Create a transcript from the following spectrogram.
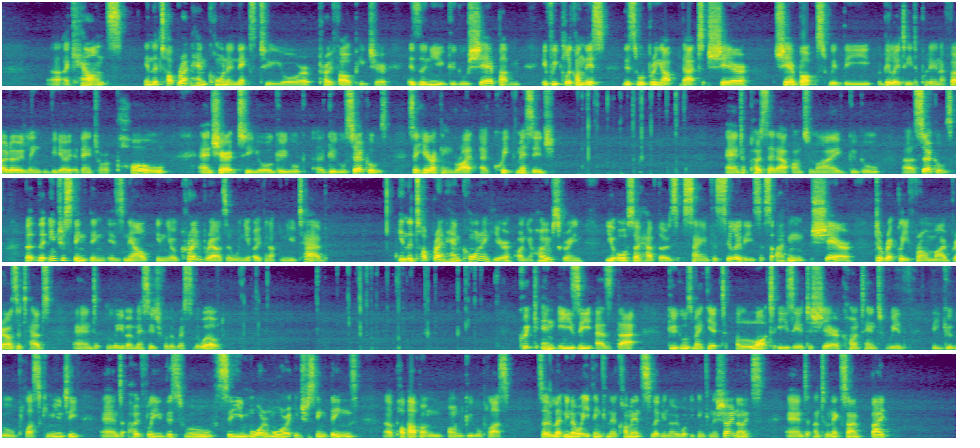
uh, accounts, in the top right hand corner next to your profile picture is the new Google Share button. If we click on this, this will bring up that share share box with the ability to put in a photo, link, video, event, or a poll and share it to your Google uh, Google Circles. So here I can write a quick message and post that out onto my Google uh, Circles. But the interesting thing is now in your Chrome browser, when you open up a new tab, in the top right hand corner here on your home screen, you also have those same facilities. So I can share directly from my browser tabs and leave a message for the rest of the world. Quick and easy as that. Google's making it a lot easier to share content with the Google Plus community and hopefully this will see more and more interesting things uh, pop up on, on Google+. so let me know what you think in the comments, let me know what you think in the show notes, and until next time, bye!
